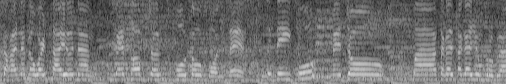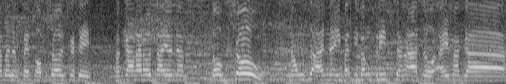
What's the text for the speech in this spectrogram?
Tsaka nag-award tayo ng Pet Options Photo Contest. Sa day 2, medyo matagal-tagal yung programa ng Pet Options kasi magkakaroon tayo ng dog show na kung saan na iba't ibang breeds ng aso ay mag, uh,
